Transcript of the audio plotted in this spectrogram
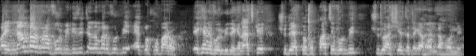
ভাই নাম্বার করা ফোরবি ডিজিটাল নাম্বার ফোরবি এক লক্ষ বারো। এখানে ফোরবি দেখেন, আজকে শুধু এক লক্ষ পাঁচে ভরবি শুধু আশি হাজার টাকা হন্ডা হর্নেট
